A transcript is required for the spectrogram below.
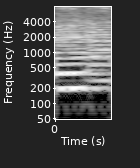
Mm-hmm.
